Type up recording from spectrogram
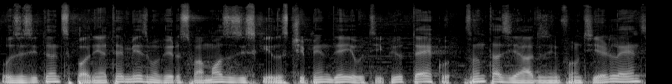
Os visitantes podem até mesmo ver os famosos esquilos Chip and Dale, Tico e o Teco, fantasiados em Frontierland,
